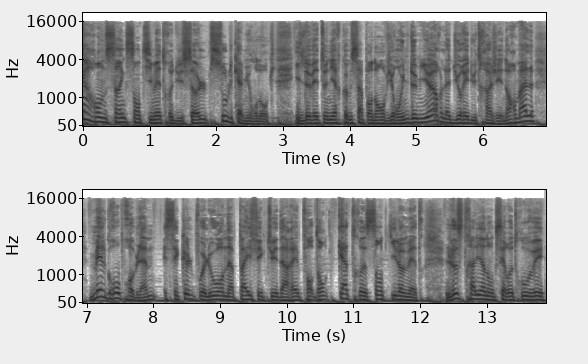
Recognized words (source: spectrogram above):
45 cm du sol sous le camion donc. Il devait tenir comme ça pendant environ une demi-heure, la durée du trajet normale, mais le gros problème, c'est que le poids lourd n'a pas effectué d'arrêt pendant 400 km. L'Australien donc s'est retrouvé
